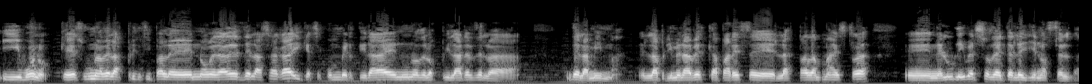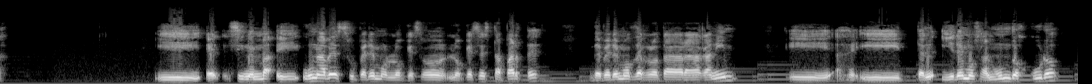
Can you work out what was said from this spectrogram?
y bueno, que es una de las principales novedades de la saga y que se convertirá en uno de los pilares de la, de la misma. Es la primera vez que aparece la espada maestra en el universo de of Zelda. Y, eh, sin y una vez superemos lo que, son, lo que es esta parte, deberemos derrotar a Ganim y, y iremos al mundo oscuro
